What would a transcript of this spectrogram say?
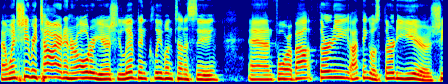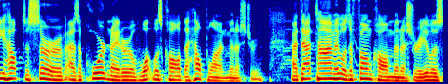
And when she retired in her older years, she lived in Cleveland, Tennessee. And for about 30, I think it was 30 years, she helped to serve as a coordinator of what was called the Helpline Ministry. At that time, it was a phone call ministry. It was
